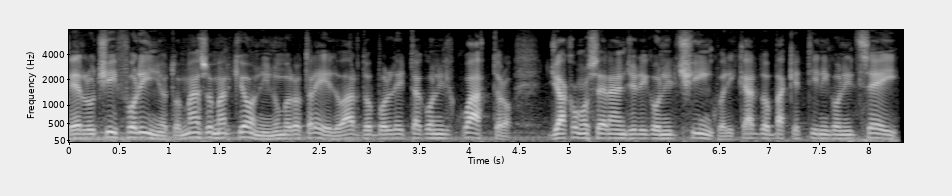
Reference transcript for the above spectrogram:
per Lucí Foligno, Tommaso Marchioni, numero 3, Edoardo Bolletta con il 4, Giacomo Serangeli con il 5, Riccardo Bacchettini con il 6,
